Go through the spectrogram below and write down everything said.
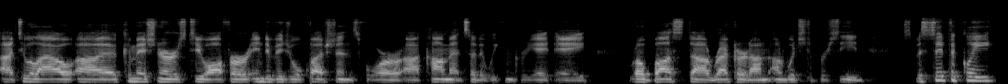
uh, to allow uh, commissioners to offer individual questions for uh, comment so that we can create a robust uh, record on, on which to proceed. Specifically,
